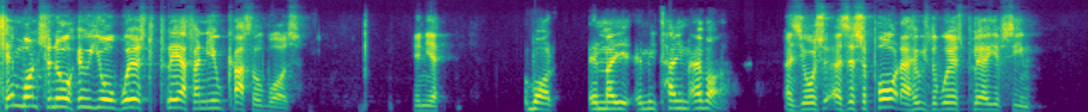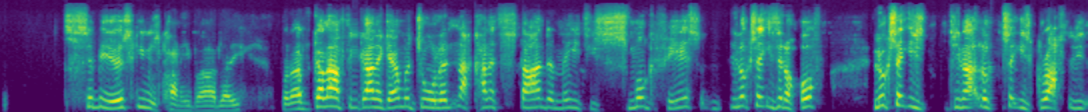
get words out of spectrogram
Tim wants to know who your worst player for Newcastle was. In your What in my in my time ever? as yours as a supporter, who's the worst player you've seen? Sibierski was kind of bad, like. But I've have to go again with Joelinton. I can't stand him, mate. His smug face. He looks like he's in a huff. Looks like he's, do you know, it looks like he's grafted. You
